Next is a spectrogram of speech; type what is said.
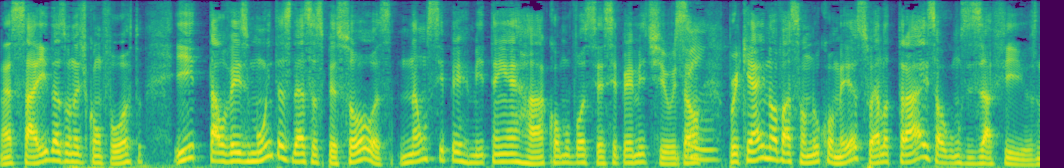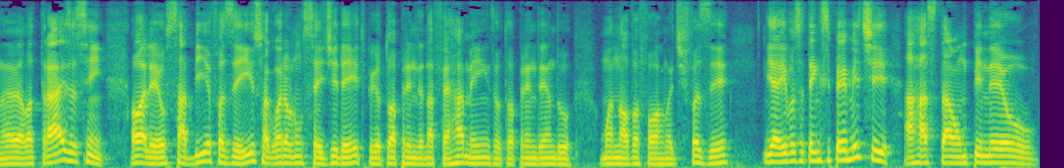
né? sair da zona de conforto. E talvez muitas dessas pessoas não se permitem errar como você se permitiu. Então, Sim. porque a inovação no começo, ela traz alguns desafios, né? Ela traz assim, olha, eu sabia fazer isso, agora eu não sei direito, porque eu estou aprendendo a ferramenta, eu estou aprendendo uma nova forma de fazer. E aí você tem que se permitir arrastar um pneu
